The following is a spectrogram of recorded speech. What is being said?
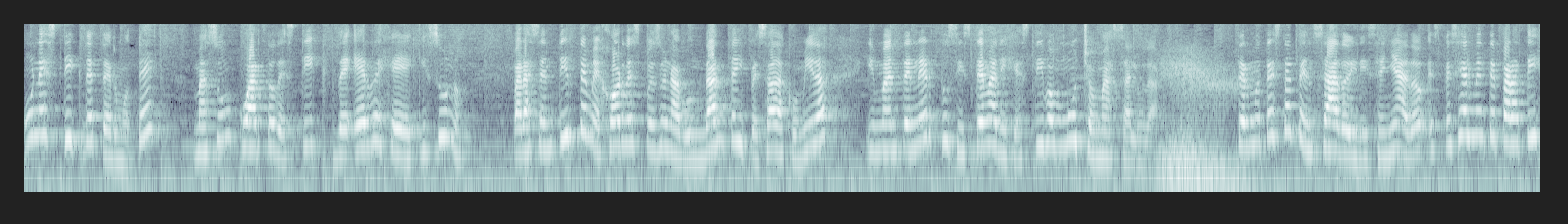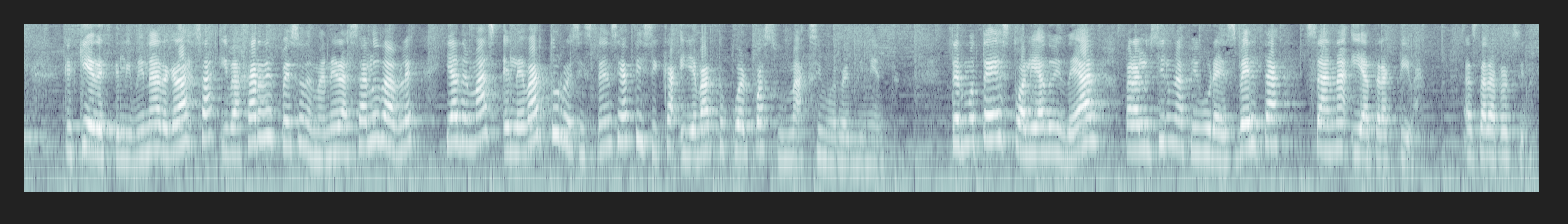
un stick de Thermoté más un cuarto de stick de RGX1 para sentirte mejor después de una abundante y pesada comida y mantener tu sistema digestivo mucho más saludable. Termoté está pensado y diseñado especialmente para ti, que quieres eliminar grasa y bajar de peso de manera saludable y además elevar tu resistencia física y llevar tu cuerpo a su máximo rendimiento. Termoté es tu aliado ideal para lucir una figura esbelta, sana y atractiva. Hasta la próxima.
